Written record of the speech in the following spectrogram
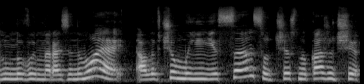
ну новин наразі немає, але в чому її сенс? От чесно кажучи,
